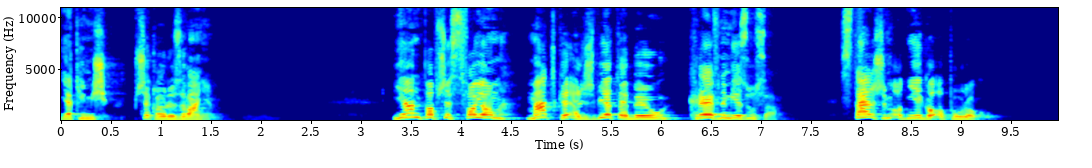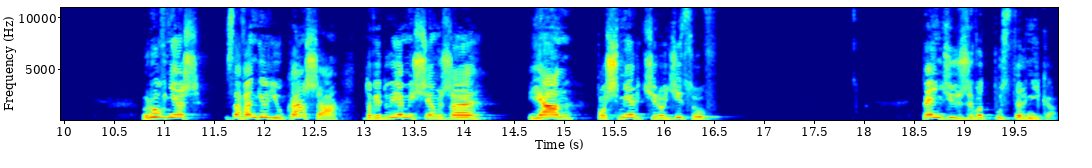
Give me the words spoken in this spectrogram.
jakimś przekoloryzowaniem. Jan poprzez swoją matkę Elżbietę był krewnym Jezusa, starszym od niego o pół roku. Również z Ewangelii Łukasza dowiadujemy się, że Jan po śmierci rodziców pędził żywot pustelnika,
